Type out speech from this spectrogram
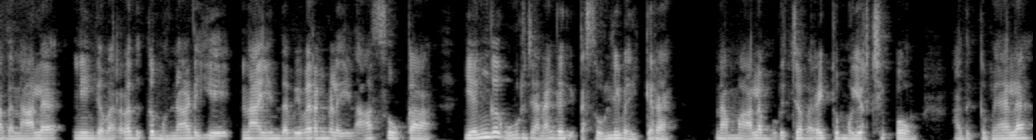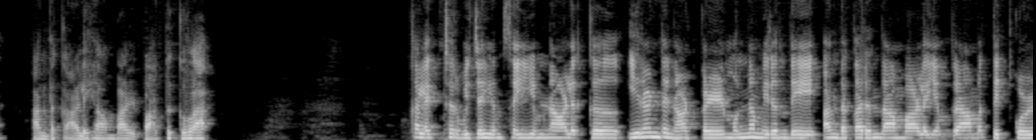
அதனால நீங்க வர்றதுக்கு முன்னாடியே நான் இந்த விவரங்களை நாசூக்கா எங்க ஊர் ஜனங்க கிட்ட சொல்லி வைக்கிறேன் நம்மால முடிஞ்ச வரைக்கும் முயற்சிப்போம். அதுக்கு மேல அந்த காளிகாம்பாள் பார்த்துக்குவா கலெக்டர் விஜயம் செய்யும் நாளுக்கு இரண்டு நாட்கள் முன்னமிருந்தே அந்த கருந்தாம்பாளையம் கிராமத்திற்குள்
